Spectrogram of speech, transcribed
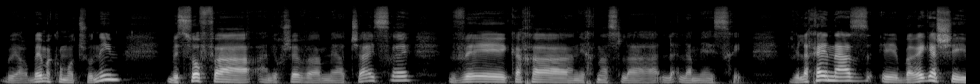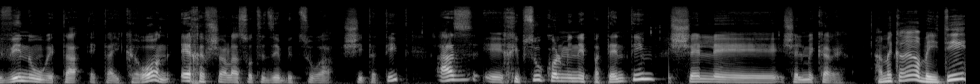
בהרבה מקומות שונים. בסוף, ה, אני חושב, המאה ה-19, וככה נכנס למאה ה-20. ולכן אז, אה, ברגע שהבינו את, ה, את העיקרון, איך אפשר לעשות את זה בצורה שיטתית, אז אה, חיפשו כל מיני פטנטים של, אה, של מקרר. המקרר הביתי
